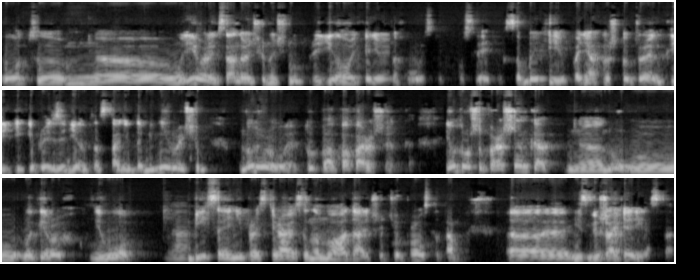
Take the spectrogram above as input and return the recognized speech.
вот эм, э, Владимиру Александровичу начнут приделывать, конечно, хвостик после этих событий. Понятно, что тренд критики президента станет доминирующим, но другое. Тут по, по Порошенко. Дело в том, что Порошенко, э, ну, э, во-первых, его амбиции, они простираются намного дальше, чем просто там э, избежать ареста.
